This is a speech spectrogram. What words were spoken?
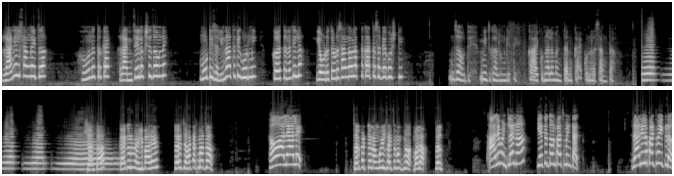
राणीला सांगायचं. हो ना तर काय? राणीचे लक्ष जाऊ नये. मोठी झाली ना आता ती घोडमी? कळतं ना तिला? एवढं तेवढं सांगावं लागतं का आता सगळ्या गोष्टी? जाऊ दे मीच घालून घेते. काय कुणाला म्हणता आणि काय कुणाला सांगता? शांता काय करून राहिली बाहेर? चल चहा टाक माझा. हो आले आले. चल पटकन आंघोळीला जायचं मग न मला. चल. आले म्हटलं ना? येते दोन पाच मिनिटात. राणीला पाठवा इकडं.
